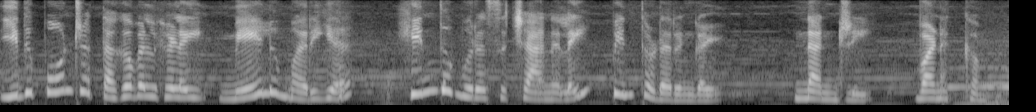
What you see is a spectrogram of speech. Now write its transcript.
இது போன்ற தகவல்களை மேலும் அறிய ஹிந்து முரசு சேனலை பின்தொடருங்கள். நன்றி. வணக்கம்.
